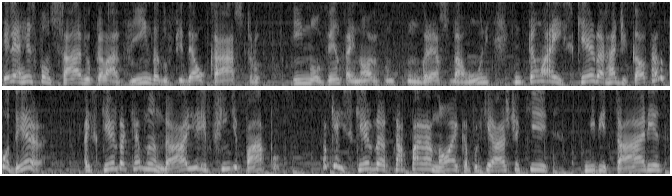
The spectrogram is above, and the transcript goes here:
Ele é responsável pela vinda do Fidel Castro em 99 para um congresso da UNE. Então a esquerda radical está no poder. A esquerda quer mandar e, e fim de papo. Só que a esquerda está paranoica, porque acha que militares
